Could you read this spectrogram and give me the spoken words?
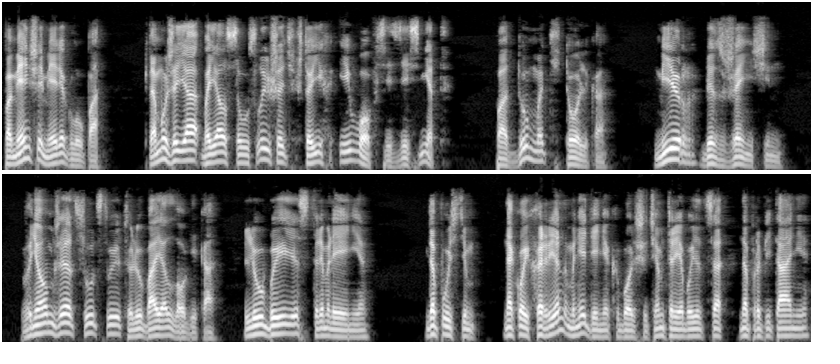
по меньшей мере глупо. К тому же я боялся услышать, что их и вовсе здесь нет. Подумать только. Мир без женщин. В нем же отсутствует любая логика, любые стремления. Допустим, на кой хрен мне денег больше, чем требуется на пропитание,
